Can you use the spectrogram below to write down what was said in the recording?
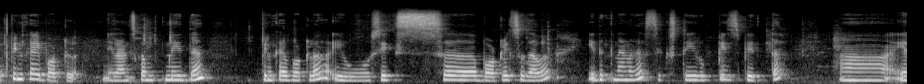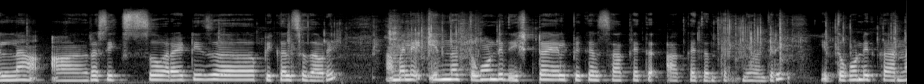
ಉಪ್ಪಿನಕಾಯಿ ಬಾಟ್ಲ್ ನಿಲಾನ್ಸ್ ಕಂಪ್ನಿದ ಉಪ್ಪಿನಕಾಯಿ ಬಾಟ್ಲ ಇವು ಸಿಕ್ಸ್ ಬಾಟಲ್ಸ್ ಅದಾವೆ. ಇದಕ್ಕೆ ನನಗೆ ಸಿಕ್ಸ್ಟಿ ರುಪೀಸ್ ಬಿತ್ತ ಎಲ್ಲ ಅಂದರೆ ಸಿಕ್ಸ್ ವೆರೈಟೀಸ್ ಪಿಕಲ್ಸ್ ಅದಾವೆ ರೀ ಆಮೇಲೆ ಇದನ್ನ ತೊಗೊಂಡಿದ್ದು ಇಷ್ಟ ಎಲ್ ಪಿಕಲ್ಸ್ ಹಾಕೈತೆ ಹಾಕೈತೆ ಅಂತ ನೀವು ಅಂತೀರಿ ಇದು ತೊಗೊಂಡಿದ್ದ ಕಾರಣ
